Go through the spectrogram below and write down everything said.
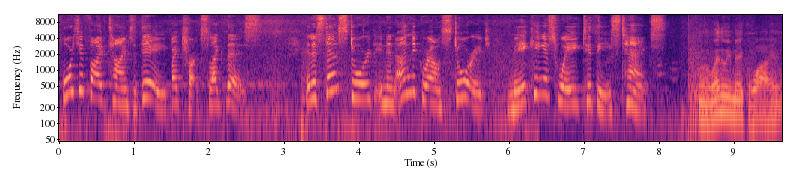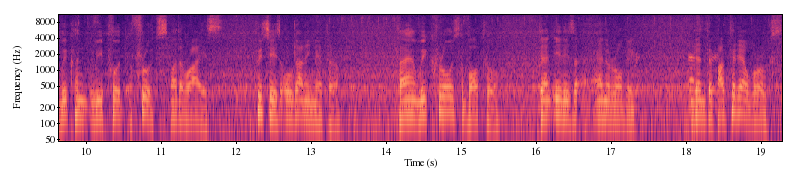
four to five times a day by trucks like this. It is then stored in an underground storage, making its way to these tanks. Uh, when we make wine, we, can, we put fruits or the rice, which is organic matter. Then we close the bottle. Then it is anaerobic. That's then the bacteria works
